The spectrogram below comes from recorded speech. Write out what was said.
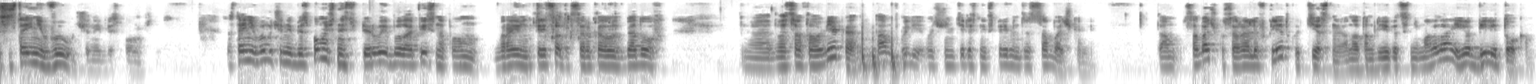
Состояние выученной беспомощности. Состояние выученной беспомощности впервые было описано, по-моему, в районе 30-40-х годов 20 э, века. Там были очень интересные эксперименты с собачками. Там собачку сажали в клетку тесную, она там двигаться не могла, ее били током.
